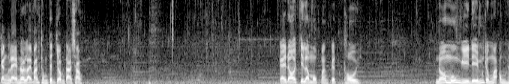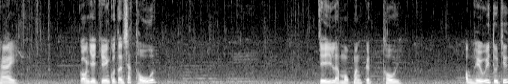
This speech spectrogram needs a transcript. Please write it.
Chẳng lẽ nó lại bán thông tin cho ông ta sao? Cái đó chỉ là một màn kịch thôi. Nó muốn ghi điểm trong mắt ông hai. Còn về chuyện của tên sát thủ á chỉ là một màn kịch thôi. Ông hiểu ý tôi chứ?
